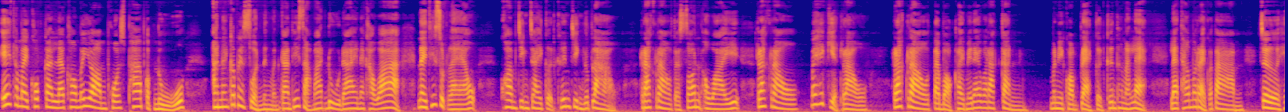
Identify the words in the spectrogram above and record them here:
เอ๊ะทำไมคบกันแล้วเขาไม่ยอมโพสต์ภาพกับหนูอันนั้นก็เป็นส่วนหนึ่งเหมือนกันที่สามารถดูได้นะคะว่า ในที่สุดแล้ว ความจริงใจเกิดขึ้นจริงหรือเปล่า รักเราแต่ซ่อนเอาไว้ รักเราไม่ให้เกียรติเรา รักเราแต่บอกใครไม่ได้ว่ารักกัน มันมีความแปลกเกิดขึ้นทั้งนั้นแหละ และถ้าเมื่อไหร่ก็ตาม เจอเห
